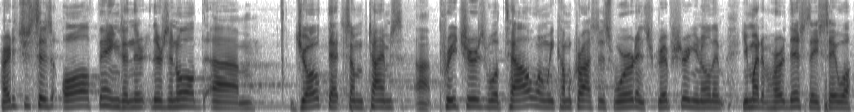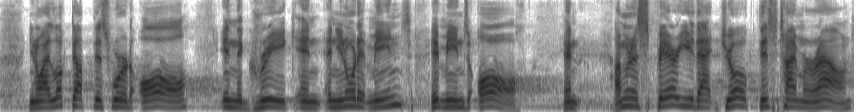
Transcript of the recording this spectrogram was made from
right? It just says all things. And there, there's an old um, joke that sometimes uh, preachers will tell when we come across this word in Scripture. You know, you might have heard this. They say, well, you know, I looked up this word all in the Greek, and, and you know what it means? It means all. And I'm going to spare you that joke this time around.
